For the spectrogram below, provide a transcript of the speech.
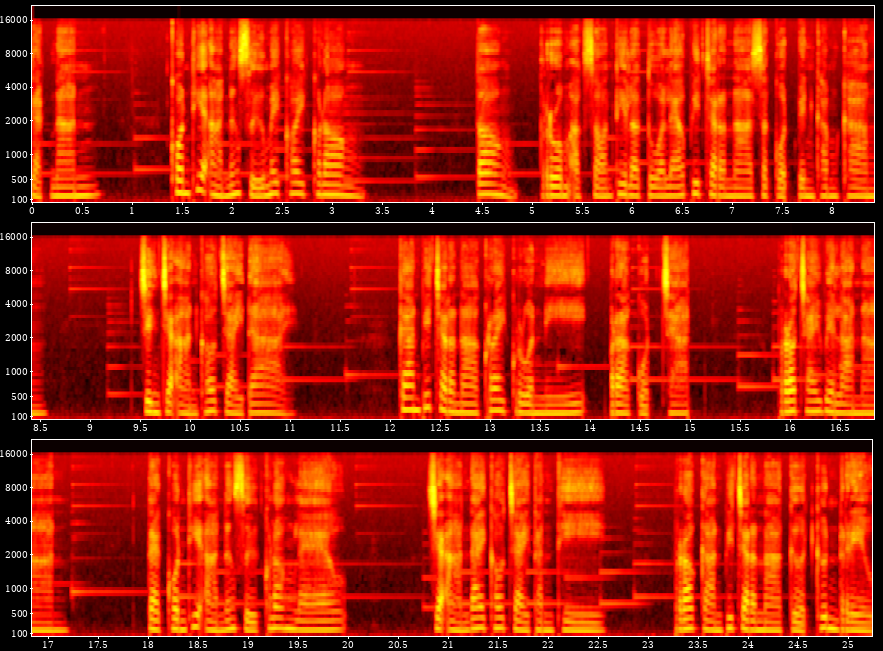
จากนั้น คนที่อ่านหนังสือไม่ค่อยคล่อง ต้องรวมอักษรทีละตัวแล้วพิจารณาสะกดเป็นคำคำจึงจะอ่านเข้าใจได้ การพิจารณาใคร่ครวญนนี้ปรากฏชัด เพราะใช้เวลานาน แต่คนที่อ่านหนังสือคล่องแล้ว จะอ่านได้เข้าใจทันที เพราะการพิจารณาเกิดขึ้นเร็ว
